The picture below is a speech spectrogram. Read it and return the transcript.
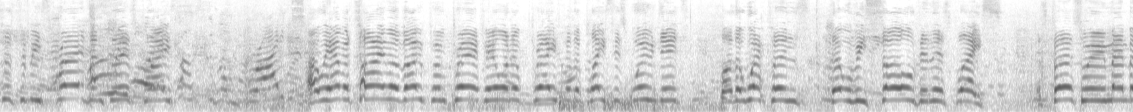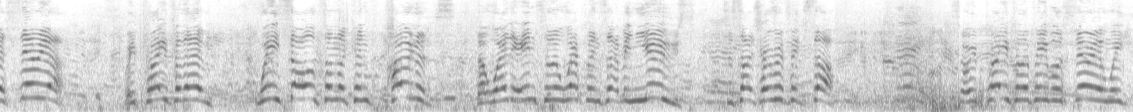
holy to be spread into this place. And we have a time of open prayer if anyone want to pray for the places wounded by the weapons that will be sold in this place. As first we remember Syria. We pray for them. We sold some of the components that went into the weapons that have been used to such horrific stuff. So we pray for the people of Syria and we,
